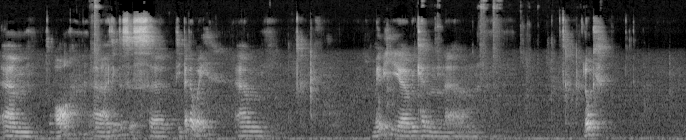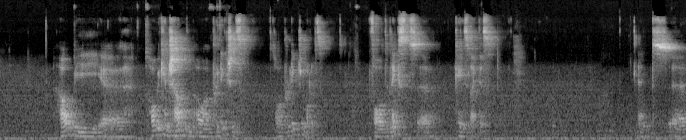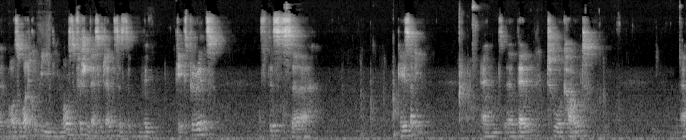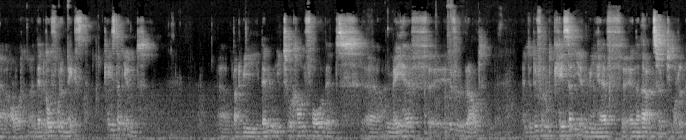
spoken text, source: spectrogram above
Um, or uh, I think this is uh, the better way. Um, maybe uh, we can um, look how we uh, how we can sharpen our predictions, our prediction models for the next uh, case like this. And uh, also, what could be the most efficient SHM system with the experience of this uh, case study, and uh, then to account, uh, or and then go for the next case study and uh, but we then need to account for that uh, we may have a different ground and a different case study, and we have another uncertainty model.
